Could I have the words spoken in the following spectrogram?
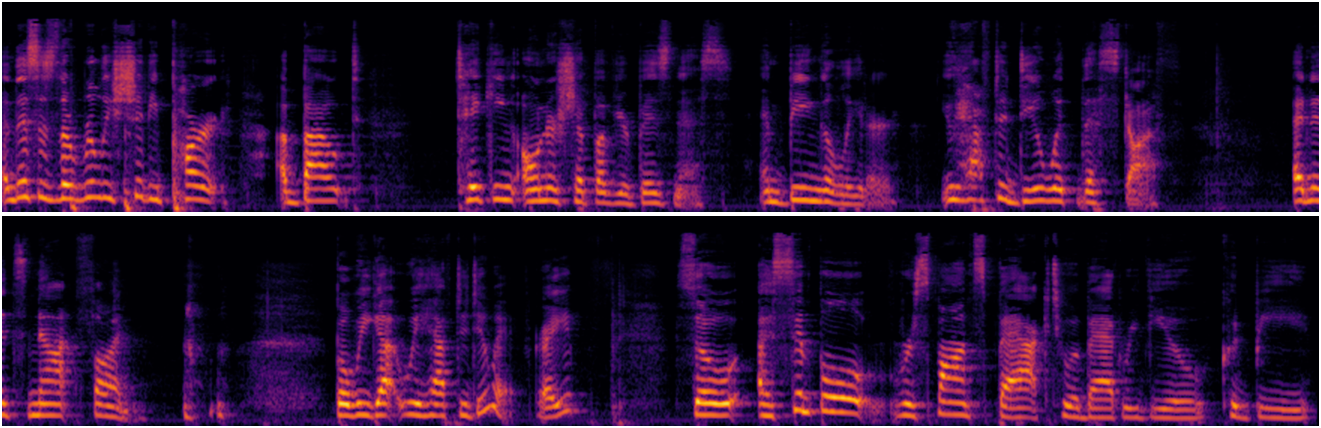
And this is the really shitty part about taking ownership of your business and being a leader. You have to deal with this stuff. And it's not fun. but we got we have to do it, right? So a simple response back to a bad review could be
